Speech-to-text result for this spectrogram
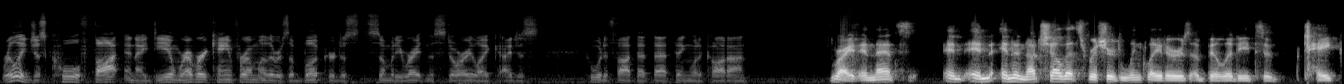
really just cool thought and idea, and wherever it came from, whether it was a book or just somebody writing the story, like I just who would have thought that that thing would have caught on? Right, and that's in in in a nutshell, that's Richard Linklater's ability to take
